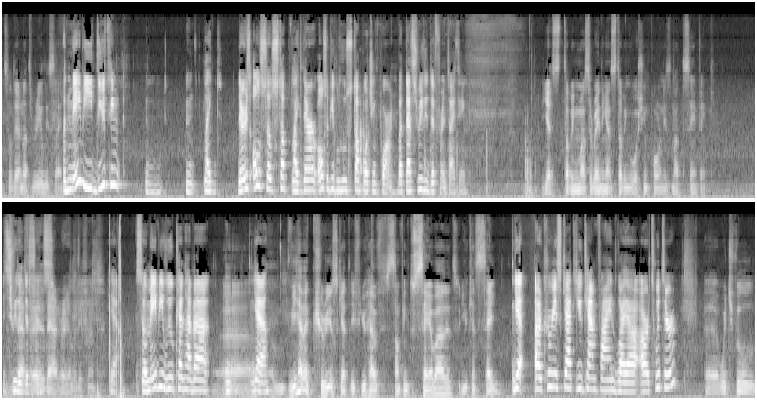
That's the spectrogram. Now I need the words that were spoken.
So they're not really scientific. But maybe do you think mm, like there is also stop like there are also people who stop watching porn, but that's really different, I think. yes, stopping masturbating and stopping watching porn is not the same thing. It's really That- uh, different. They are really different. Yeah. So maybe we can have a Uh, yeah. We have a curious cat. If you have something to say about it, you can say, yeah, our curious cat you can find via our Twitter. uh, which will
